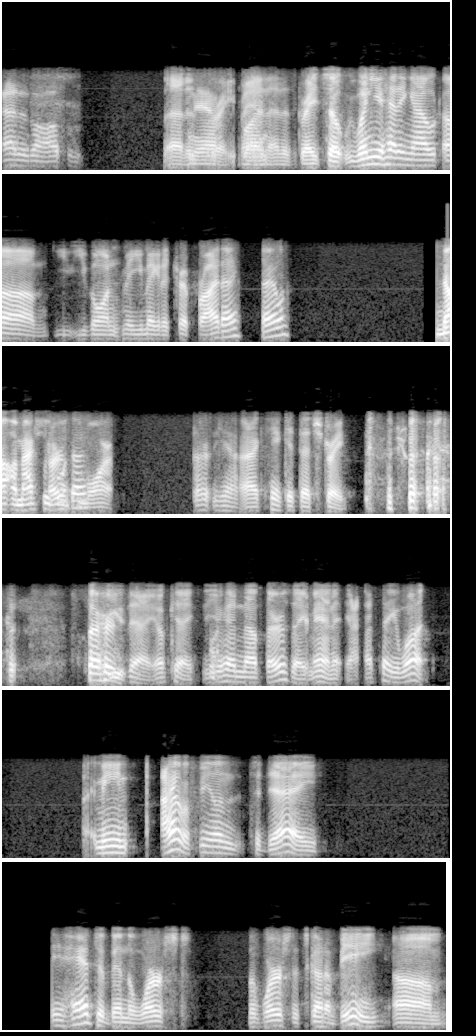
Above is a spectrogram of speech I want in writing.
That is awesome. That is Yeah, great, man. fun. That is great. So when you're heading out, um, you you going? You making a trip Friday, Taylor? no, I'm actually Thursday? going tomorrow. Thur- yeah, I can't get that straight. Thursday. Okay, so you're heading out Thursday, man. I, I tell you what. I mean, I have a feeling today it had to have been the worst, the worst it's going to be, um,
